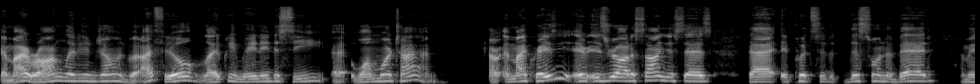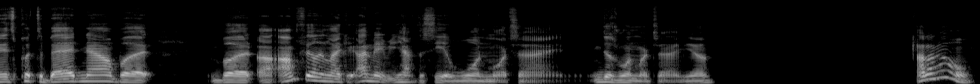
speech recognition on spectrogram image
am I wrong, ladies and gentlemen? But I feel like we may need to see uh, one more time. Or, am I crazy? Israel Adesanya says that it puts this one to bed. I mean, it's put to bed now, but but uh, I'm feeling like I maybe have to see it one more time, just one more time. You know. I don't know.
